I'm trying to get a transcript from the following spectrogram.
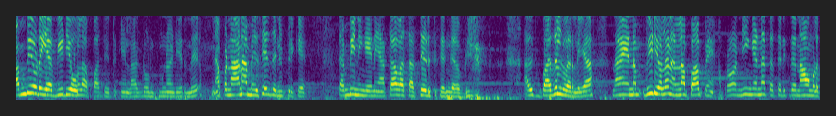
தம்பியுடைய வீடியோவெலாம் பார்த்துட்டு இருக்கேன் லாக்டவுனுக்கு முன்னாடி இருந்து. அப்போ நானாக மெசேஜ் அனுப்பியிருக்கேன் தம்பி நீங்கள் என்னை அக்காவை தத்து எடுத்துக்கங்க அப்படின்னு. அதுக்கு பதில் வரலையா? நான் என்ன வீடியோலாம் நல்லா பார்ப்பேன். அப்புறம் நீங்கள் என்ன தத்தெடுக்கிற? நான் உங்களை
